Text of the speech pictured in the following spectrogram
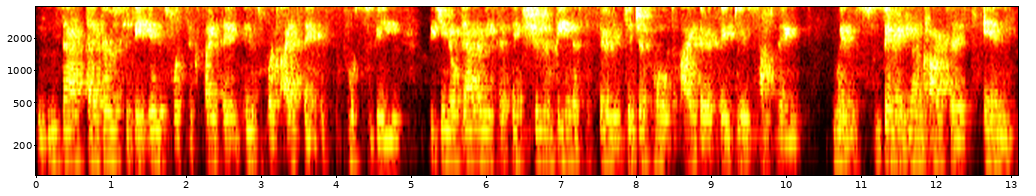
that diversity is what's exciting, is what I think is supposed to be. You know, galleries I think shouldn't be necessarily pigeonholed either. They do something with very young artists in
